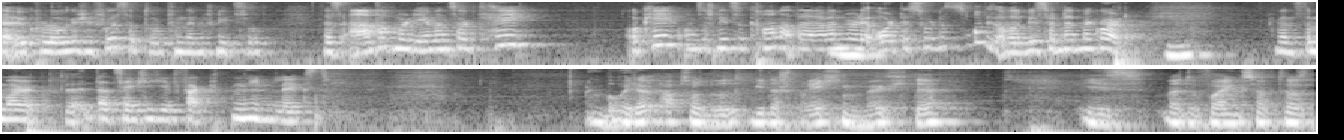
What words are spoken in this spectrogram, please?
der ökologische Fußabdruck von dem Schnitzel. Dass einfach mal jemand sagt, hey, okay, unser Schnitzel kann werden, weil der alte soll das sowieso, aber du bist halt nicht mehr Gold. Wenn du mal tatsächliche Fakten hinlegst. Wo ich da absolut widersprechen möchte, ist, weil du vorhin gesagt hast,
